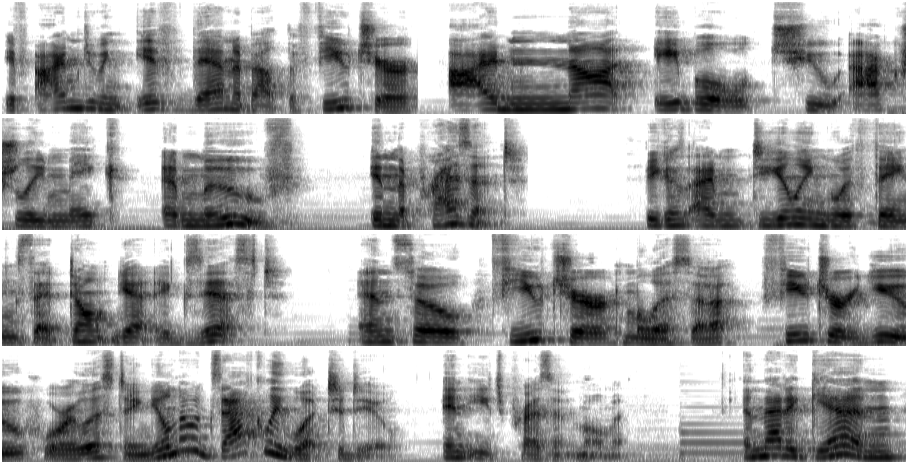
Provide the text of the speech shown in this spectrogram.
if I'm doing if then about the future, I'm not able to actually make a move in the present because I'm dealing with things that don't yet exist. And so, future Melissa, future you who are listening, you'll know exactly what to do in each present moment. And that again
